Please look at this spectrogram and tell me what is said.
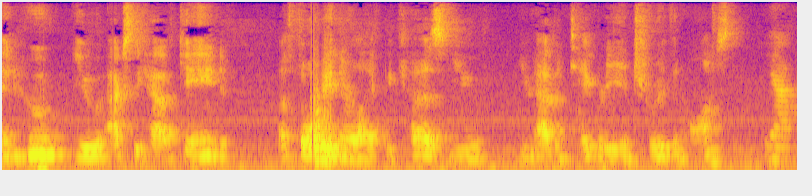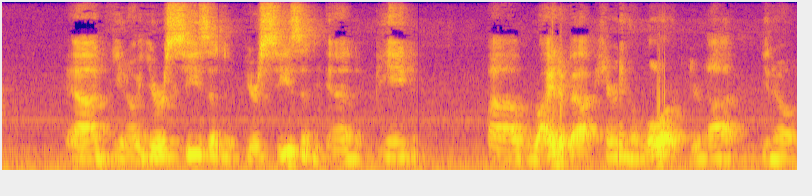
in whom you actually have gained authority in their life because you you have integrity and truth and honesty. Yeah. and you know you're seasoned you're seasoned in being uh, right about hearing the lord. You're not you know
